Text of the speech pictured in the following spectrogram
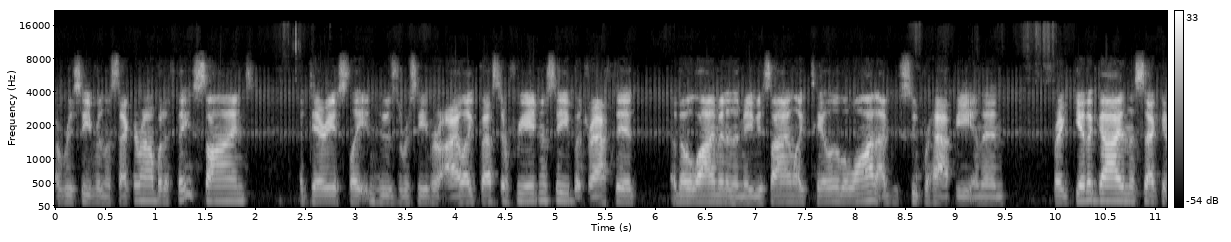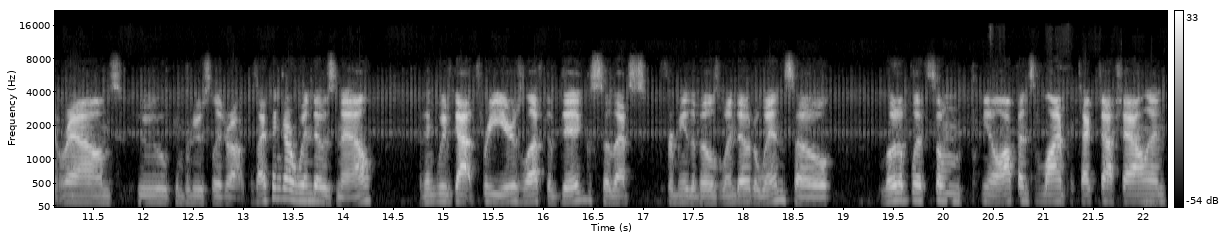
a receiver in the second round, but if they signed a Darius Slayton, who's the receiver I like best in free agency, but drafted a no lineman and then maybe sign like Taylor Lewan, I'd be super happy. And then right, get a guy in the second round who can produce later on. Because I think our window's now. I think we've got three years left of Diggs, so that's for me the Bills' window to win. So load up with some, you know, offensive line, protect Josh Allen.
